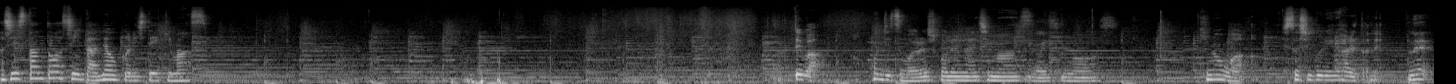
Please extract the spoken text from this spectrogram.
アシスタントはシータンでお送りしていきます。では本日もよろしくお願いします。お願いします。昨日は久しぶりに晴れたね。ね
